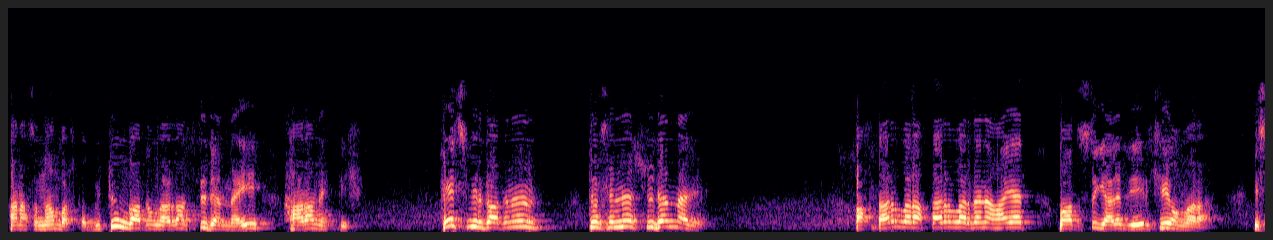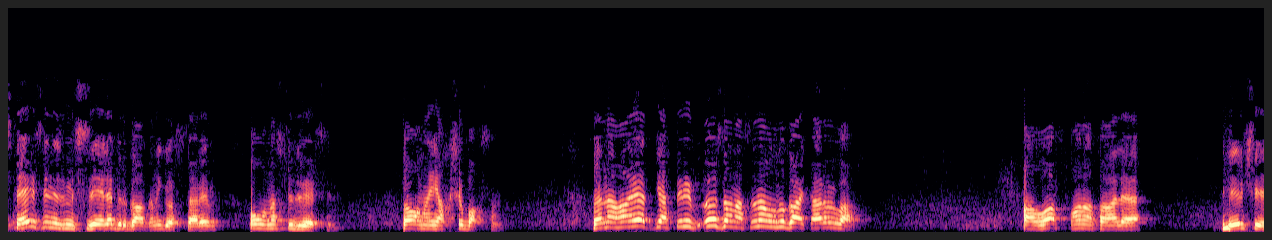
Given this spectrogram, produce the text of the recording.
anasından başqa, bütün qadınlardan süd əmməyi haram etdik. Heç bir qadının döşündən süd əmmədi. Axtarırlar, axtarırlar və nəhayət bacısı gəlib deyir ki, onlara, istəyirsinizmi sizə elə bir qadını göstərim, o ona süd versin və ona yaxşı baxsın. Və nəhayət gətirib öz anasına onu qaytarırlar. Allah subhanətə alə deyir ki,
